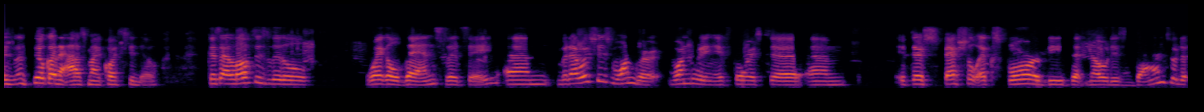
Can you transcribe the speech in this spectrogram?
I'm still going to ask my question though, because I love this little waggle dance, let's say. Um, but I was just wonder wondering if there's uh, um, if there's special explorer bees that know this dance, or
